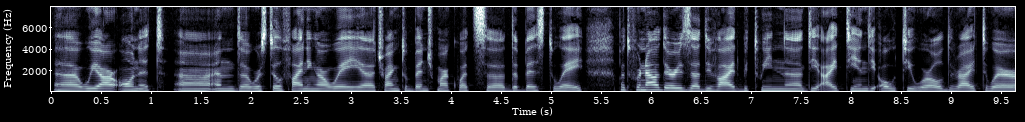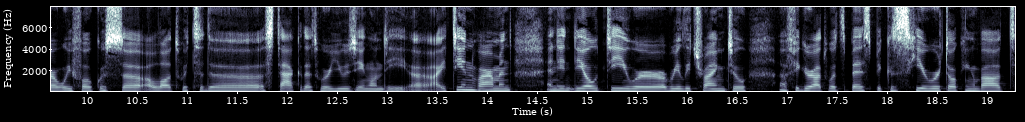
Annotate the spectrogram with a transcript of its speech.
Uh, we are on it, uh, and uh, we're still finding our way, uh, trying to benchmark what's uh, the best way. But for now, there is a divide between uh, the IT and the OT world, right? Where we focus a lot with the stack that we're using on the IT environment, and in the OT, we're really trying to figure out what's best because here we're talking about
